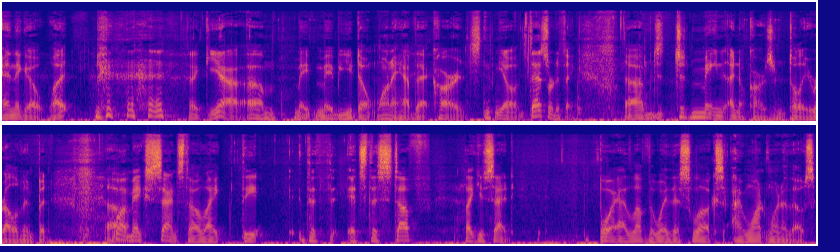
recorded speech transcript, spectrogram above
And they go, "What?" like, yeah, um, may, maybe you don't want to have that car. It's, you know, that sort of thing. Uh, just, just main. I know cars are totally irrelevant, but well, it um, makes sense though. Like the the th- it's the stuff like you said. Boy, I love the way this looks. I want one of those.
